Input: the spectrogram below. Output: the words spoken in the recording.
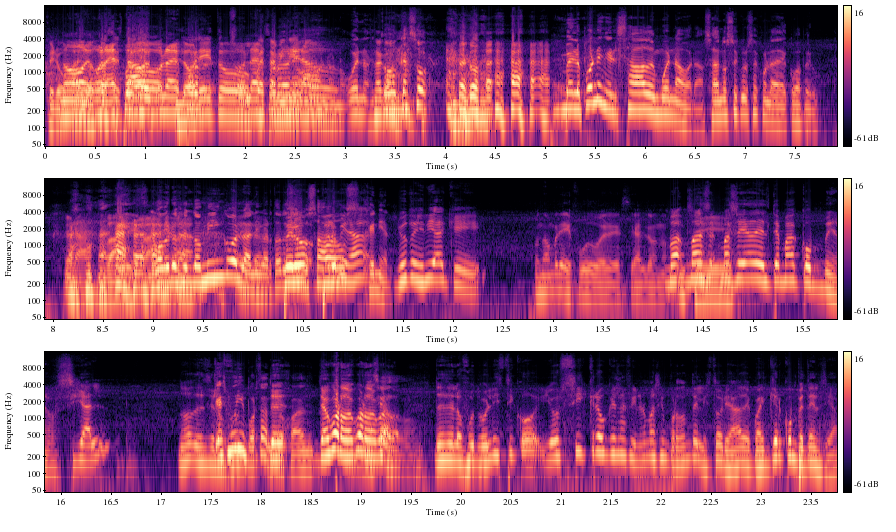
Pero No, lo que estado, Loreto, Cuesta Minera. No, no, no. Bueno, en todo caso, me lo ponen el sábado en buena hora. O sea, no se cruza con la de Copa Perú. Ah, vale, Copa vale, Perú es el domingo, la Libertadores es Pero, los pero sábados. mira, Genial. yo te diría que Un hombre de fútbol ese Aldo, ¿no? ma- más, Sí. más allá del tema comercial, ¿no? Desde Que lo es muy importante, de, Juan. de acuerdo, de acuerdo, de acuerdo. Desde lo futbolístico, yo sí creo que es la final más importante de la historia, ¿eh? de cualquier competencia.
